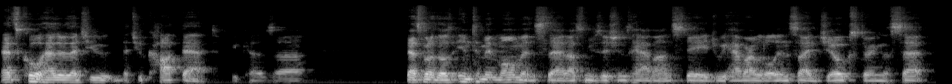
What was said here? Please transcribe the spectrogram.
that's cool, Heather, that you that you caught that because uh, that's one of those intimate moments that us musicians have on stage. We have our little inside jokes during the set,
